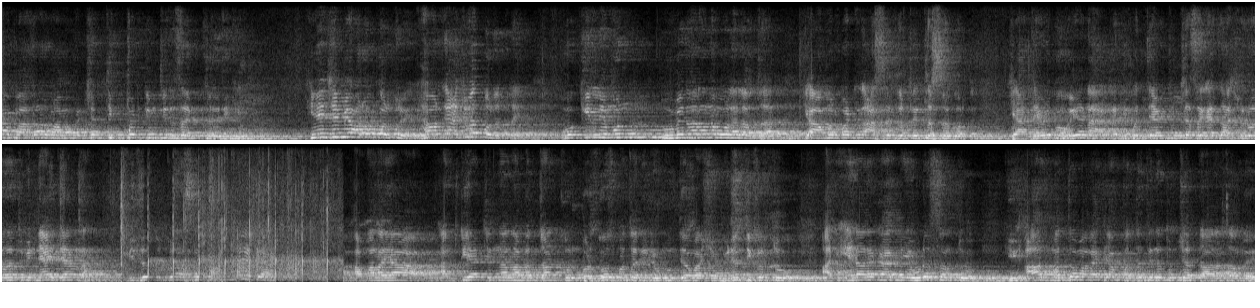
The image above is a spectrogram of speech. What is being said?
एका बाजार भावापेक्षा तिप्पट किमतीने साहेब खरेदी केली. हे जे मी आरोप करतोय ह्यावरती अजिबात बोलत नाही. वकील नेमून उमेदवारांना बोलायला होतात की अमर पाटील असं करतोय तसं करतोय. ज्या त्यावेळी बघूया ना कधी पण त्यावेळी तुमच्या सगळ्यांचा आशीर्वाद तुम्ही न्याय द्या ना. मी जर असं न्याय द्या आम्हाला या अंतिया या चिन्हाला मतदान करून भरघोस मताने निवडून द्यावं अशी विनंती करतो. आणि येणाऱ्या काळात मी एवढंच सांगतो की आज मतं मागायच्या पद्धतीनं तुमच्या दारात आलोय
